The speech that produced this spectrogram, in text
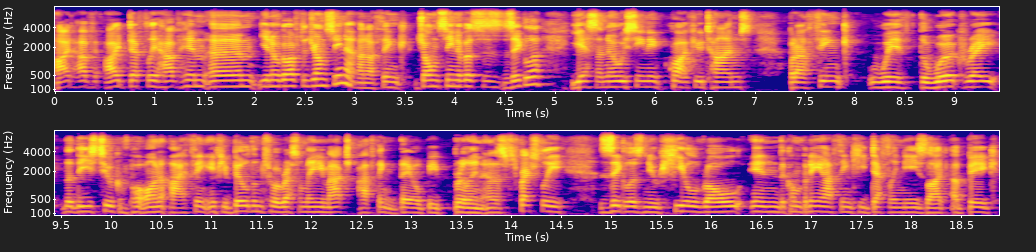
I'd have, I'd definitely have him, um, you know, go after John Cena, and I think John Cena versus Ziggler. Yes, I know we've seen it quite a few times, but I think with the work rate that these two can put on, I think if you build them to a WrestleMania match, I think they'll be brilliant, and especially Ziggler's new heel role in the company, I think he definitely needs like a big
